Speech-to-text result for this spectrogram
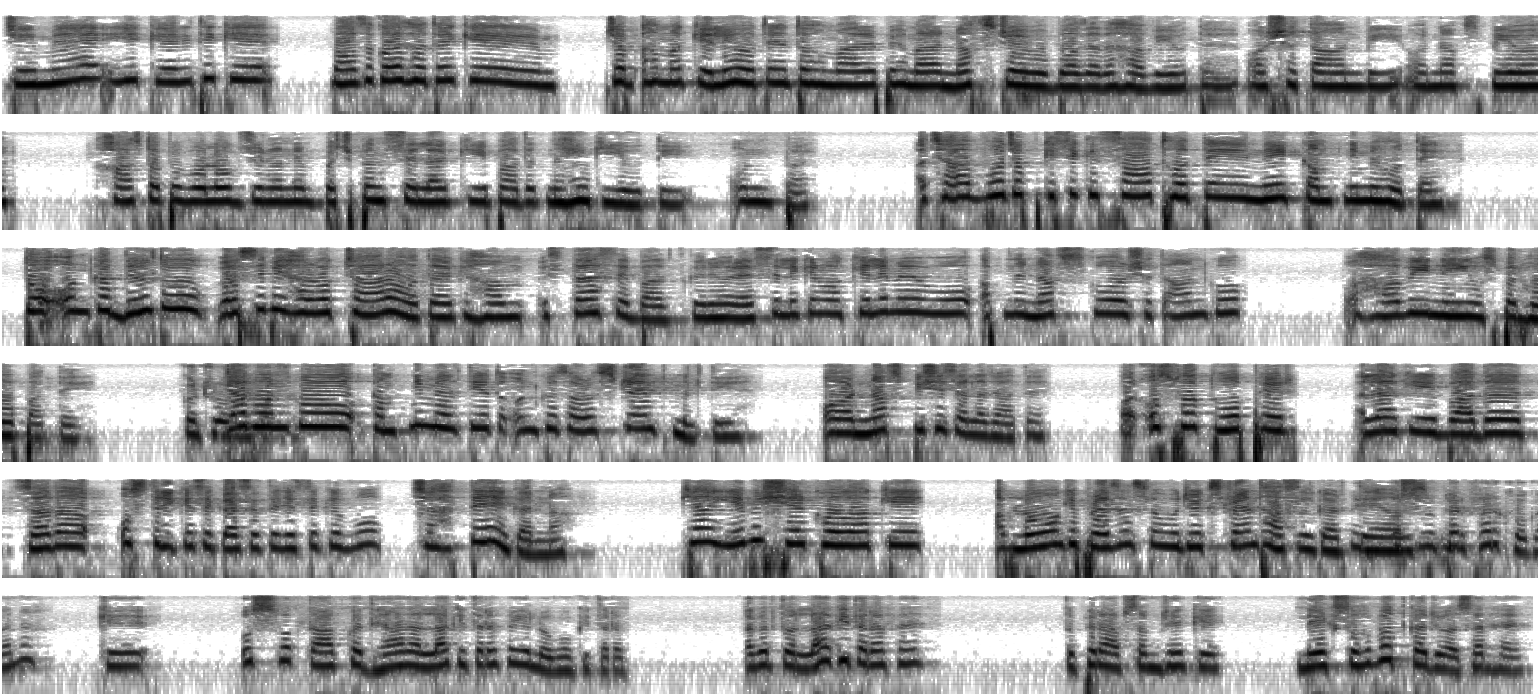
جی میں یہ کہہ رہی تھی کہ بعض اوقات ہوتا ہے کہ جب ہم اکیلے ہوتے ہیں تو ہمارے پہ ہمارا نفس جو ہے وہ بہت زیادہ حاوی ہوتا ہے اور شیطان بھی اور نفس بھی اور خاص طور پہ وہ لوگ جنہوں نے بچپن سے اللہ کی عبادت نہیں کی ہوتی ان پر۔ اچھا اب وہ جب کسی کے ساتھ ہوتے ہیں نیک کمپنی میں ہوتے ہیں تو ان کا دل تو ویسے بھی ہر وقت چاہ رہا ہوتا ہے کہ ہم اس طرح سے بات کریں اور ایسے لیکن وہ اکیلے میں وہ اپنے نفس کو اور شیطان کو حاوی نہیں اس پر ہو پاتے۔ جب ان کو کمپنی ملتی ہے تو ان کو سورٹ اسٹرینتھ ملتی ہے۔ اور نفس پیچھے چلا جاتا ہے۔ اور اس وقت وہ پھر اللہ کی عبادت زیادہ اس طریقے سے کر سکتے جیسے کہ وہ چاہتے ہیں کرنا۔ کیا یہ بھی شرک ہوگا کہ اب لوگوں کے پریزنس میں وہ جو ایک اسٹرینتھ حاصل کرتے ہیں اس میں پھر فرق ہوگا نا کہ اس وقت آپ کا دھیان اللہ کی طرف ہے یا لوگوں کی طرف؟ اگر تو اللہ کی طرف ہے تو پھر آپ سمجھیں کہ نیک صحبت کا جو اثر ہے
